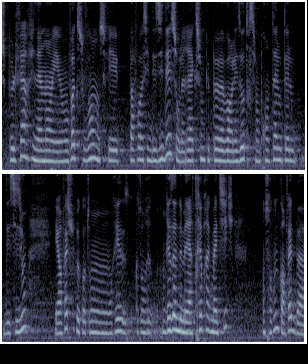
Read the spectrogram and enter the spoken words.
je peux le faire finalement. Et on voit que souvent on se fait parfois aussi des idées sur les réactions que peuvent avoir les autres si on prend telle ou telle décision. Et en fait, je trouve que quand on, quand on raisonne de manière très pragmatique, on se rend compte qu'en fait, bah,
